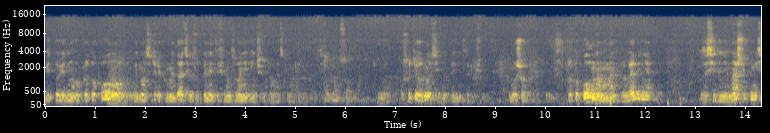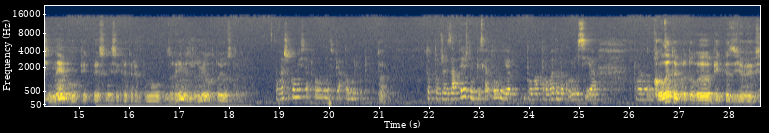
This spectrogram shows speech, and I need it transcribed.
відповідного протоколу виносить рекомендацію зупинити фінансування іншим громадським організаціям. Одноособно. По суті, одноосібно прийнято рішення. Тому що протокол на момент проведення засідання нашої комісії не був підписаний секретарем, тому взагалі не зрозуміло, хто його складав. Це наша комісія проводилась 5 лютого. Так. Тобто вже за тиждень після того, як була проведена комісія Коли той е, підпис з'явився,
